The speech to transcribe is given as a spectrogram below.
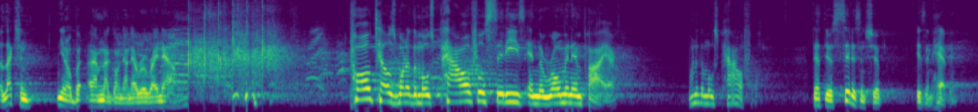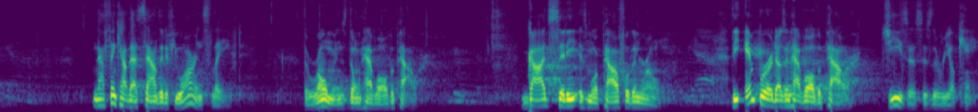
election, you know, but I'm not going down that road right now. Paul tells one of the most powerful cities in the Roman Empire, one of the most powerful, that their citizenship is in heaven. Now, think how that sounded if you are enslaved. The Romans don't have all the power. God's city is more powerful than Rome. The emperor doesn't have all the power. Jesus is the real king.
